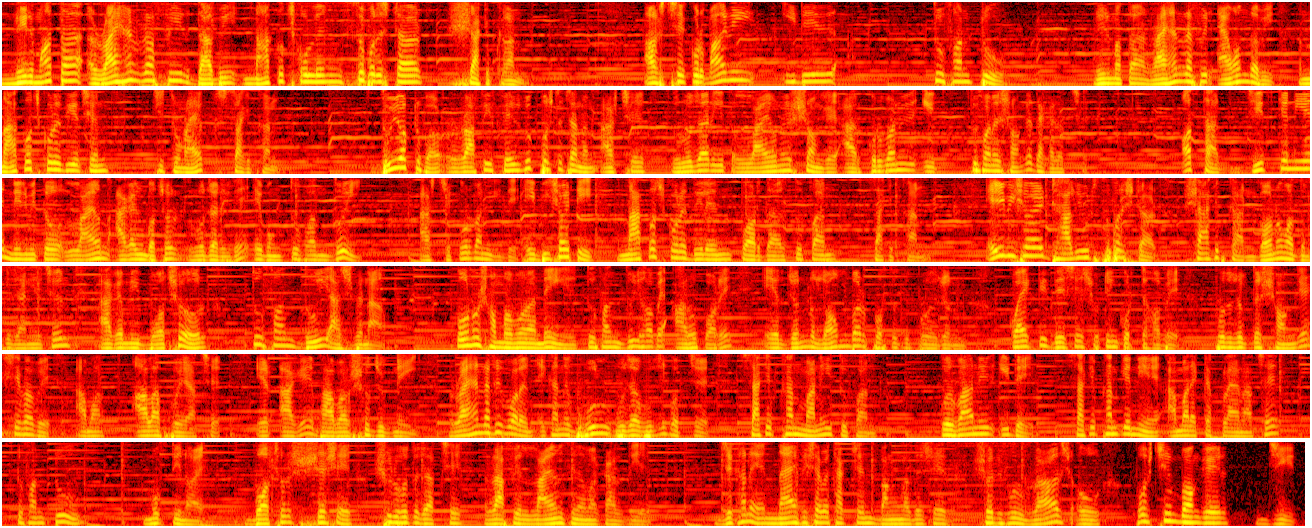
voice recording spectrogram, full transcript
নির্মাতা রায়হান রাফির দাবি নাকচ করলেন সুপারস্টার শাকিব খান। আসছে কোরবানি ঈদের তুফান টু। নির্মাতা রায়হান রাফির এমন দাবি নাকচ করে দিয়েছেন চিত্রনায়ক শাকিব খান। দুই অক্টোবর রাফি ফেসবুক পোস্টে জানান, আসছে রোজার ঈদ লায়নের সঙ্গে আর কোরবানির ঈদ তুফানের সঙ্গে দেখা যাচ্ছে। অর্থাৎ জিতকে নিয়ে নির্মিত লায়ন আগামী বছর রোজার ঈদে এবং তুফান দুই আসছে কোরবানি ঈদে। এই বিষয়টি নাকচ করে দিলেন পর্দার তুফান সাকিব খান। এই বিষয়ে ঢালিউড সুপারস্টার শাকিব খান গণমাধ্যমকে জানিয়েছেন, আগামী বছর তুফান দুই আসবে না। কোনো সম্ভাবনা নেই, তুফান দুই হবে আরও পরে। এর জন্য লম্বার প্রস্তুতির প্রয়োজন। কয়েকটি দেশে শুটিং করতে হবে। প্রযোজকদের সঙ্গে সেভাবে আমার আলাপ হয়ে আছে। এর আগে ভাবার সুযোগ নেই। রায়হান রাফি বলেন, এখানে ভুল বোঝাবুঝি হচ্ছে। সাকিব খান মানেই তুফান। কোরবানির ঈদে সাকিব খানকে নিয়ে আমার একটা প্ল্যান আছে। তুফান টু মুক্তি নয়। বছর শেষে শুরু হতে যাচ্ছে রাফেল লায়ন সিনেমার কাজ দিয়ে। যেখানে নায়ক হিসাবে থাকছেন বাংলাদেশের শরীফুল রাজ ও পশ্চিমবঙ্গের জিৎ।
